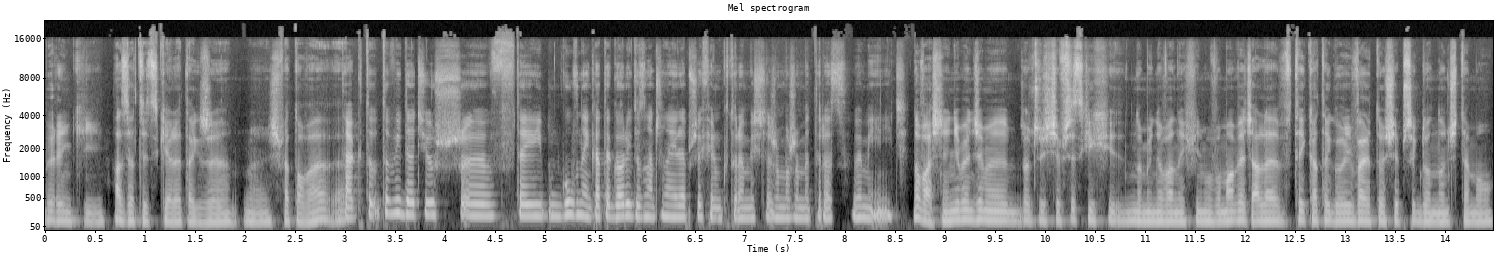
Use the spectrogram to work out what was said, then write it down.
rynki azjatyckie, ale także e, światowe. Tak, to, to widać już e, w tej głównej kategorii, to znaczy najlepszy film, który myślę, że możemy teraz wymienić. No właśnie, nie będziemy oczywiście wszystkich nominowanych filmów omawiać, ale w tej kategorii warto się przyglądnąć temu.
